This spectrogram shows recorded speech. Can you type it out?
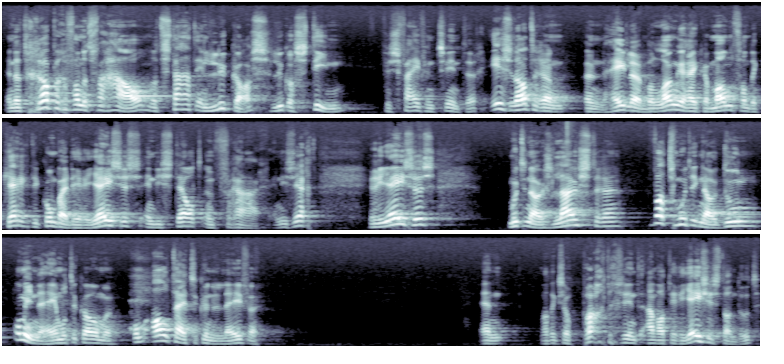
En het grappige van het verhaal, dat staat in Lucas, Lucas 10, vers 25, is dat er een, een hele belangrijke man van de kerk, die komt bij de Heer Jezus en die stelt een vraag. En die zegt, Heer Jezus, moet u nou eens luisteren, wat moet ik nou doen om in de hemel te komen, om altijd te kunnen leven? En wat ik zo prachtig vind aan wat de Heer Jezus dan doet,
